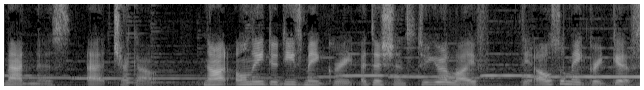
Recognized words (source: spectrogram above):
Madness at checkout. Not only do these make great additions to your life, they also make great gifts.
